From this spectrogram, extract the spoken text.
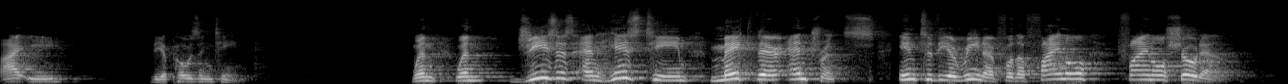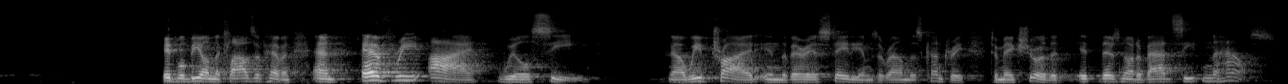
i.e., the opposing team. When, when Jesus and his team make their entrance into the arena for the final, final showdown, it will be on the clouds of heaven, and every eye will see. Now, we've tried in the various stadiums around this country to make sure that it, there's not a bad seat in the house.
